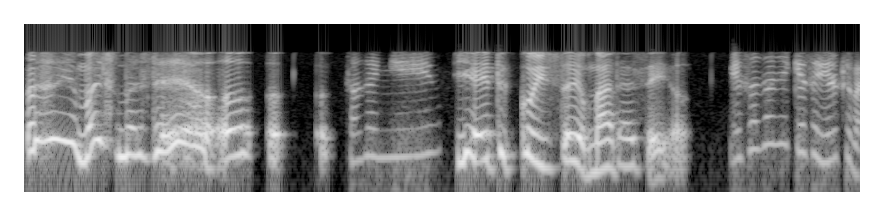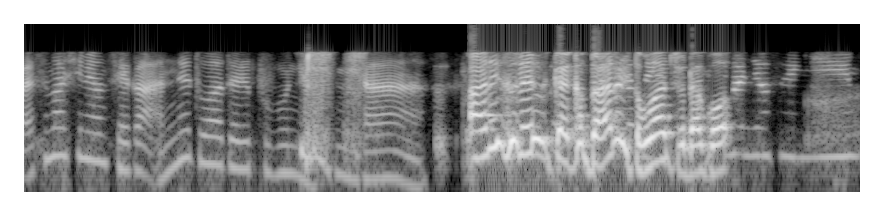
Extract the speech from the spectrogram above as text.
아, 말씀하세요. 어, 어, 선생님. 예, 듣고 있어요. 말하세요. 예, 선생님께서 이렇게 말씀하시면 제가 안내 도와드릴 부분이 있습니다. 아니, 그러니까 그 나를 도와주라고. 잠깐만요, 선생님.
